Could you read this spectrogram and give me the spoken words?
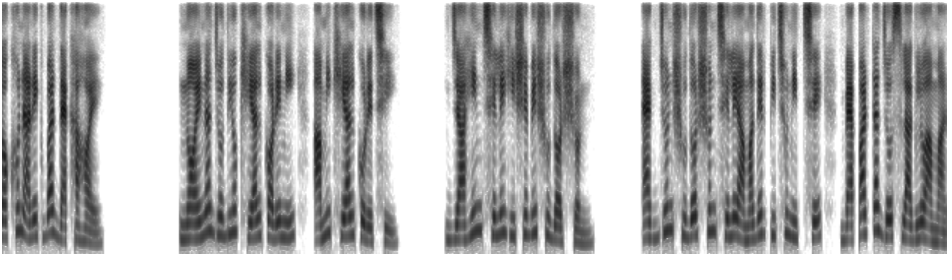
তখন আরেকবার দেখা হয়। নয়না যদিও খেয়াল করেনি, আমি খেয়াল করেছি। জাহিন ছেলে হিসেবে সুদর্শন। একজন সুদর্শন ছেলে আমাদের পিছু নিচ্ছে, ব্যাপারটা জোস লাগল আমার।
